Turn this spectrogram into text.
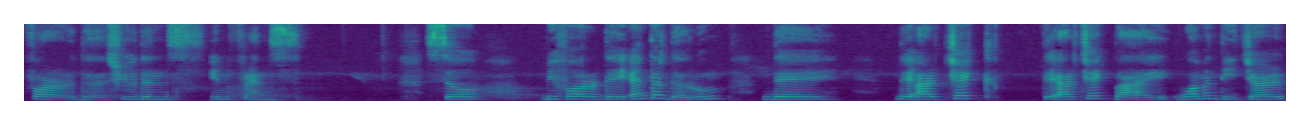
for the students in France. So before they enter the room, they they are checked they are checked by woman teacher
